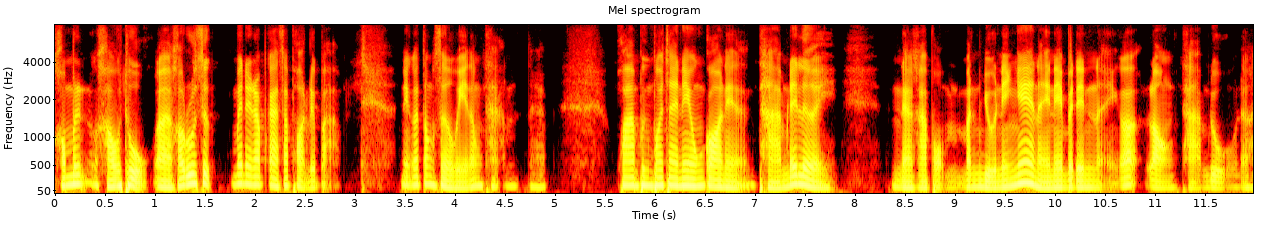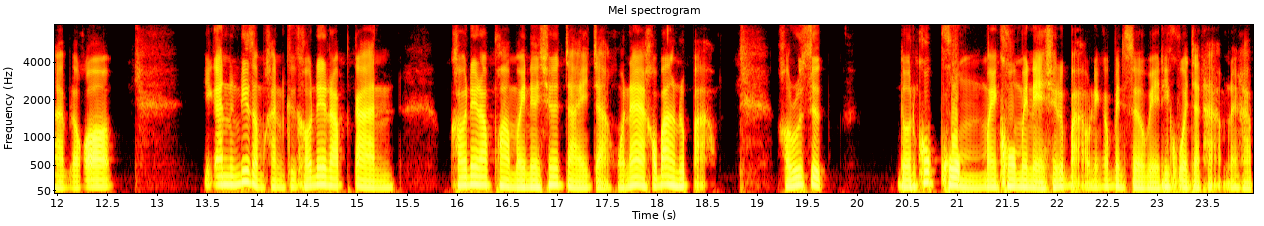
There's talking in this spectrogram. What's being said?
เขาไม่เขาถูกเขารู้สึกไม่ได้รับการ support หรือเปล่า เนี่ยก็ต้อง survey ต้องถามนะครับ ความพึงพอใจในองค์กรเนี่ยถามได้เลยนะครับผม มันอยู่ในแง่ไหนในประเด็นไหนก็ลองถามดูนะครับ แล้วก็อีกอันหนึ่งที่สำคัญคือเขาได้รับการเขาได้รับความไว้เนื้อเชื่อใจจากหัวหน้าเขาบ้างหรือเปล่า เขารู้สึก โดนควบคุม micromanage หรือเปล่านี่ก็เป็น survey ที่ควรจะถามนะครับ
